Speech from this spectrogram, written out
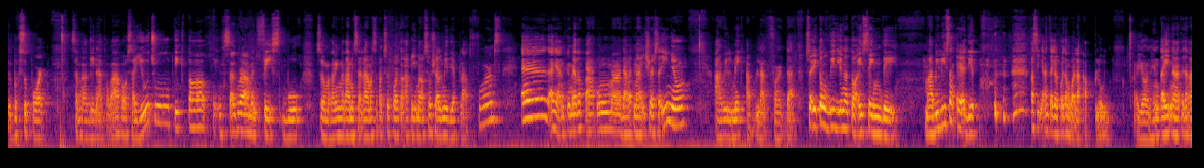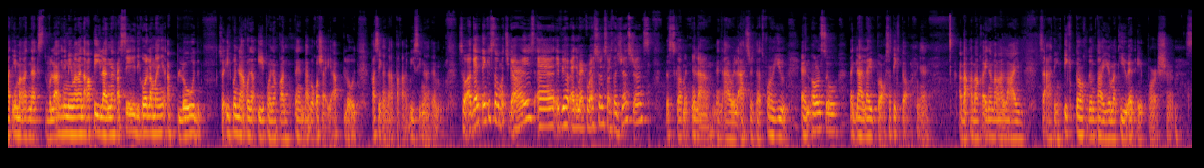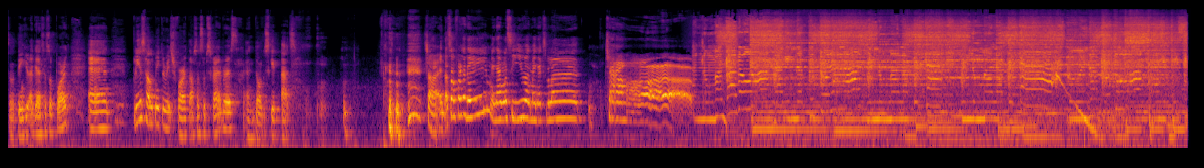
mag-support sa mga ginagawa ko sa YouTube, TikTok, Instagram, and Facebook. So, maraming maraming salamat sa pag-support ng aking mga social media platforms. And, ayan, kung meron pa akong mga dapat ma-share sa inyo, I will make a vlog for that. So itong video na to ay same day. Mabilis ang edit. Kasi nga ang tagal ko nang walang upload. Ayun, hintayin natin ang ating mga next vlog. May mga nakapila na kasi di ko lang may upload. So ipon lang ako ng ipon ng content bago ko siya i-upload. Kasi nga napaka-busy natin. So again, thank you so much guys. And if you have any more questions or suggestions, just comment nyo lang. And I will answer that for you. And also, nagla-live po ako sa TikTok. Yan abang-abang kayo ng mga live sa ating TikTok. Doon tayo mag Q&A portion. So, thank you again sa support. And please help me to reach 4,000 subscribers. And don't skip ads. Ciao. And that's all for today. And I will see you on my next vlog. Ciao!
